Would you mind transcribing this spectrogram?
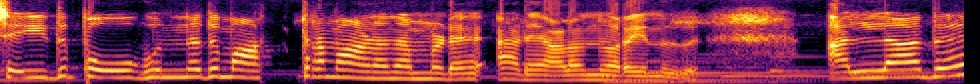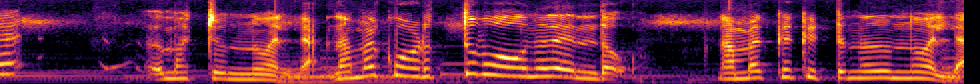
ചെയ്ത് പോകുന്നത് മാത്രമാണ് നമ്മുടെ അടയാളം എന്ന് പറയുന്നത്. അല്ലാതെ മറ്റൊന്നുമല്ല. നമ്മൾ കൊടുത്തു പോകുന്നത് എന്തോ? നമ്മൾക്ക് കിട്ടുന്നതൊന്നുമല്ല.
